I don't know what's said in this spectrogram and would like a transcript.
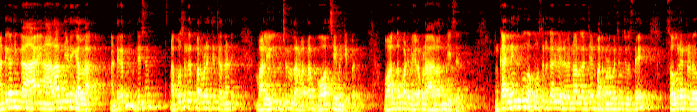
అంతేకాదు ఇంకా ఆయన ఆరాధన చేయడానికి వెళ్ళా అంతే కదా మీ ఉద్దేశం? అపోసులు గారు పర్వాలేదు చదవండి. వాళ్ళు వెళ్ళి కూర్చున్న తర్వాత బోధ చేయమని చెప్పారు. వాళ్ళతో పాటు వీళ్ళు కూడా ఆరాధన చేశారు. ఇంకా ఎందుకు? అపోసులు గారు ఇరవై నాలుగు అధ్యాయం పదకొండు వచ్చిన చూస్తే సౌరు అంటాడు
